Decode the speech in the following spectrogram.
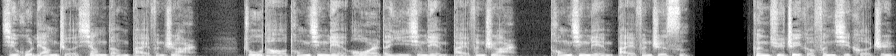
几乎两者相等百分之二；主导同性恋偶尔的异性恋百分之二，同性恋百分之四。根据这个分析可知，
